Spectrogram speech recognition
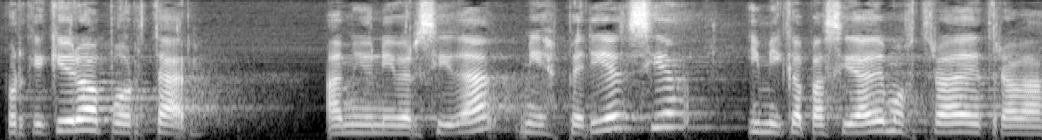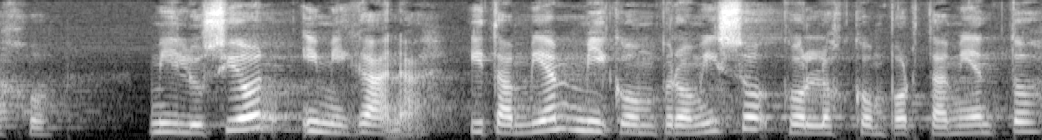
porque quiero aportar a mi universidad mi experiencia y mi capacidad demostrada de trabajo, mi ilusión y mis ganas, y también mi compromiso con los comportamientos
